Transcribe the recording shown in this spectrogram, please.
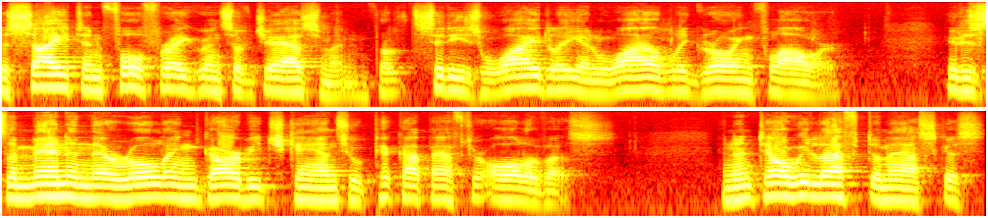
the sight and full fragrance of jasmine, the city's widely and wildly growing flower. It is the men in their rolling garbage cans who pick up after all of us. And until we left Damascus,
